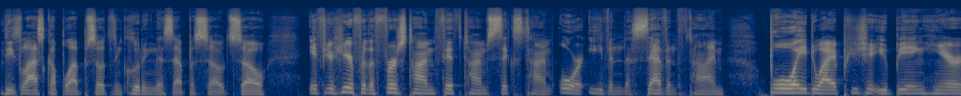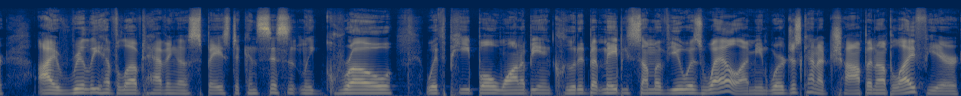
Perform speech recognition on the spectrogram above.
these last couple episodes, including this episode. So if you're here for the first time, fifth time, sixth time, or even the seventh time, boy, do I appreciate you being here. I really have loved having a space to consistently grow with people, want to be included, but maybe some of you as well. I mean, we're just kind of chopping up life here,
